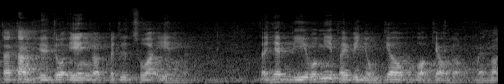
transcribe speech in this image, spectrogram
แต่ตั้งใจตัวเองก็ไปทึดซัวเอง แต่เฮ็ดดีว่ามีไผไปหย่งเกี่ยวกับพวกเจ้าดอกแม่นบ่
